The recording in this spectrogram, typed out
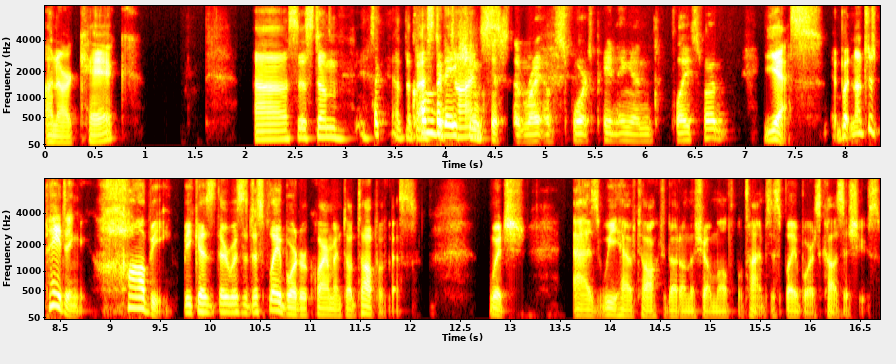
an archaic uh, system It's a at the Combination system, right, of sports painting and placement. Yes, but not just painting, hobby, because there was a display board requirement on top of this, which, as we have talked about on the show multiple times, display boards cause issues.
